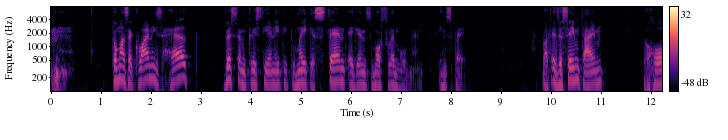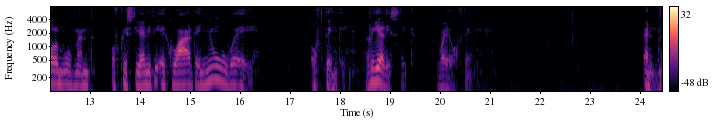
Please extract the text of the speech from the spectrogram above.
Thomas Aquinas helped Western Christianity to make a stand against Muslim movement in Spain. But at the same time, the whole movement of Christianity acquired a new way of thinking, realistic way of thinking. And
